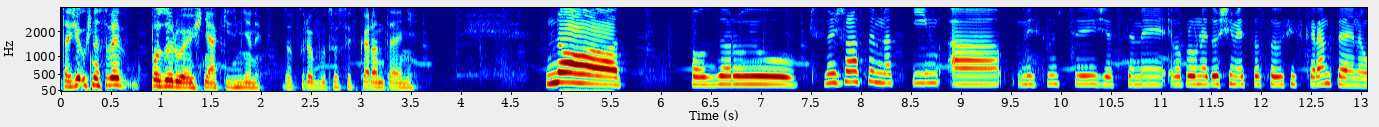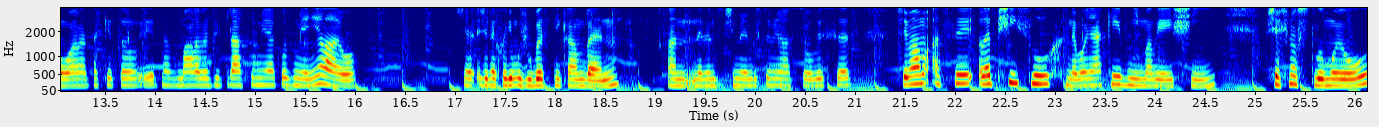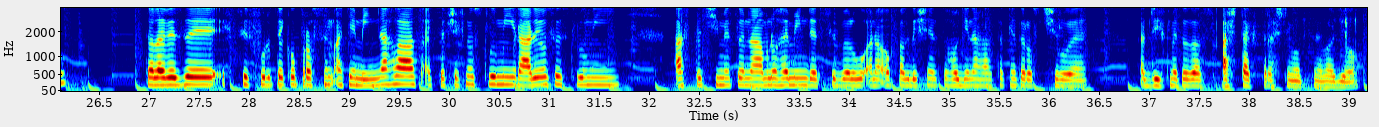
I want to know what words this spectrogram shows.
Takže už na sebe pozoruješ nějaký změny za tu dobu, co jsi v karanténě. No, pozoruju, přemýšlela jsem nad tím a myslím si, že se mi, opravdu netuším, jestli to souvisí s karanténou, ale tak je to jedna z mála věcí, která se mě jako změnila, jo. Že, že nechodím už vůbec nikam ven a nevím, s čím bych to měla souviset. Že mám asi lepší sluch nebo nějaký vnímavější, všechno stlumuju, televizi chci furt jako prosím, ať je míň nahlas, ať se všechno stlumí, rádio se stlumí a stačí mi to na mnohem méně decibelů a naopak, když je něco hodně nahlas, tak mě to rozčiluje. A dřív mi to zas až tak strašně moc nevadilo.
